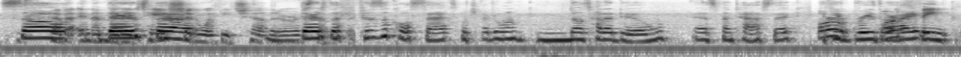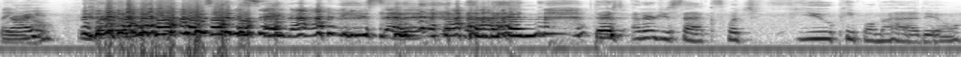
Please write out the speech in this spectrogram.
So in a there's meditation the, with each other or there's the physical sex which everyone knows how to do and it's fantastic or, if you breathe or right think they right know. I was going to say that. You said it. and then there's energy sex which few people know how to do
